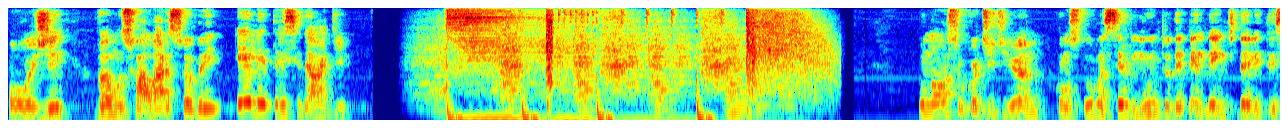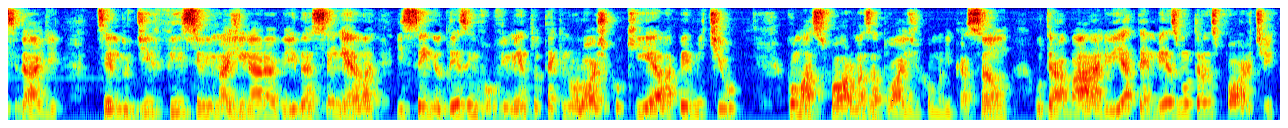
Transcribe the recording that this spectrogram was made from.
Hoje, vamos falar sobre eletricidade. O nosso cotidiano costuma ser muito dependente da eletricidade, sendo difícil imaginar a vida sem ela e sem o desenvolvimento tecnológico que ela permitiu, como as formas atuais de comunicação, o trabalho e até mesmo o transporte.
